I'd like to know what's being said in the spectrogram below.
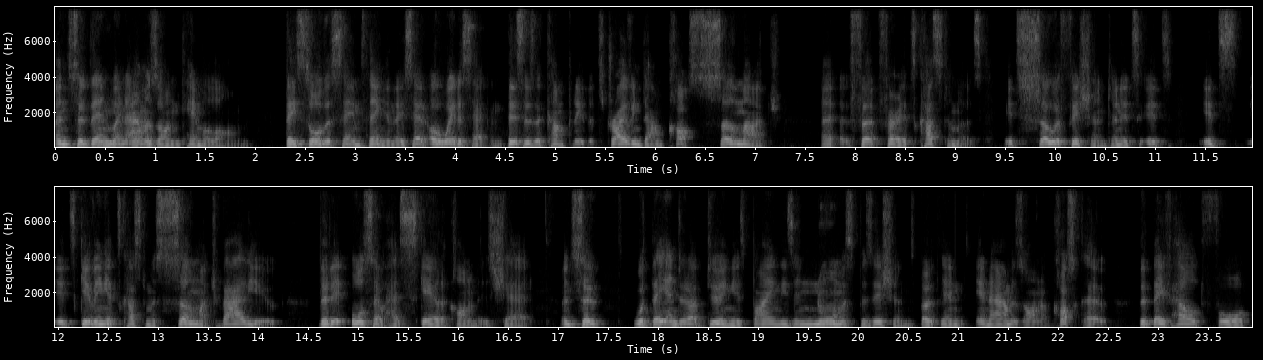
And so then when Amazon came along, they saw the same thing and they said, "Oh, wait a second, this is a company that's driving down costs so much uh, for for its customers. It's so efficient and it's it's it's it's giving its customers so much value that it also has scale economies shared." And so what they ended up doing is buying these enormous positions, both in, in Amazon and Costco, that they've held for,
